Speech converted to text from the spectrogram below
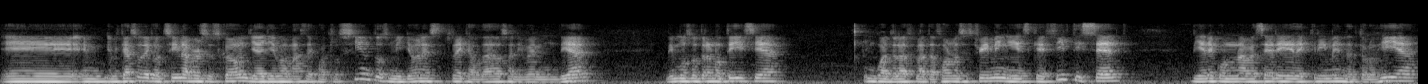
en el caso de Godzilla vs. Kong, ya lleva más de 400 millones recaudados a nivel mundial. Vimos otra noticia en cuanto a las plataformas de streaming y es que 50 Cent viene con una serie de crimen de antología,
